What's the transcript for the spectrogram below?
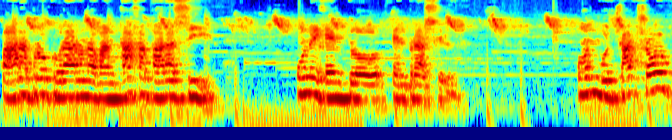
para procurar una ventaja para sí. Un ejemplo en Brasil. Un muchacho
